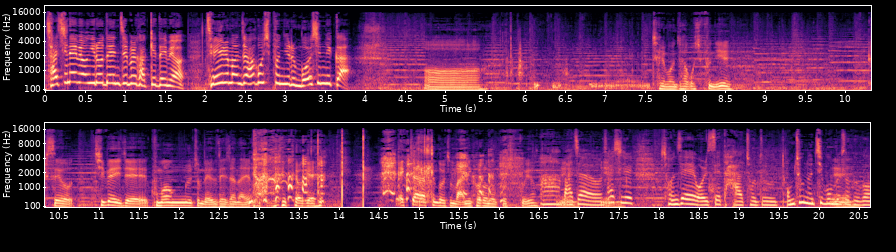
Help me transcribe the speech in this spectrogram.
자신의 명의로 된 집을 갖게 되면 제일 먼저 하고 싶은 일은 무엇입니까? 어, 제일 먼저 하고 싶은 일. 글쎄요, 집에 이제 구멍을 좀 내도 되잖아요. 벽에. 액자 같은 걸 좀 많이 걸어놓고 싶고요. 아 예, 맞아요. 예. 사실 전세 월세 다 저도 엄청 눈치 보면서 예. 그거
